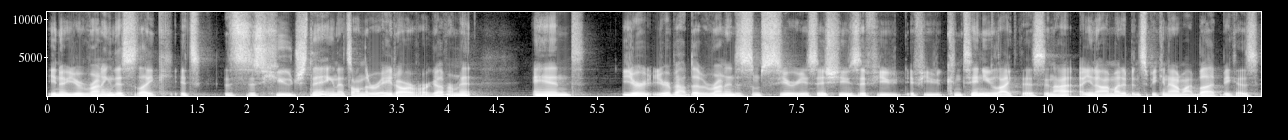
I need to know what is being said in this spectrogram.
You know, you're running this like it's it's this huge thing that's on the radar of our government, and you're you're about to run into some serious issues if you if you continue like this. And I you know I might have been speaking out of my butt because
